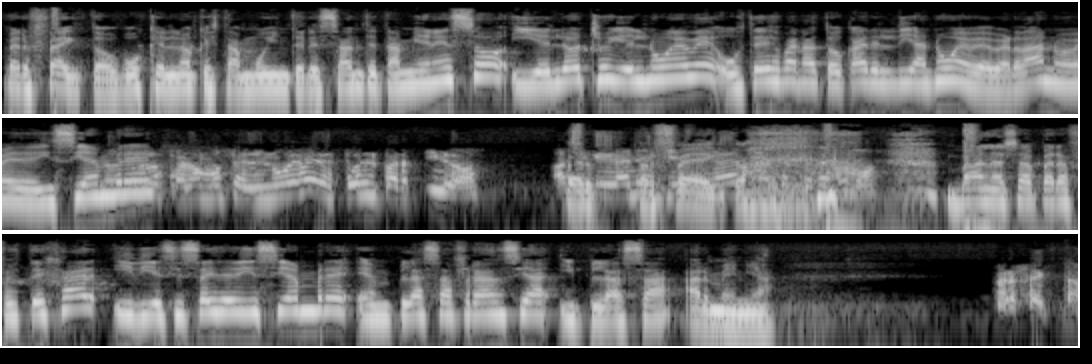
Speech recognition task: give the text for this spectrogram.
Perfecto, búsquenlo que está muy interesante también eso. Y el 8 y el 9, ustedes van a tocar el día 9, ¿verdad? 9 de diciembre. Nosotros pagamos el 9 después del partido. Así Per- que perfecto. Van allá para festejar y 16 de diciembre en Plaza Francia y Plaza Armenia. Perfecto.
